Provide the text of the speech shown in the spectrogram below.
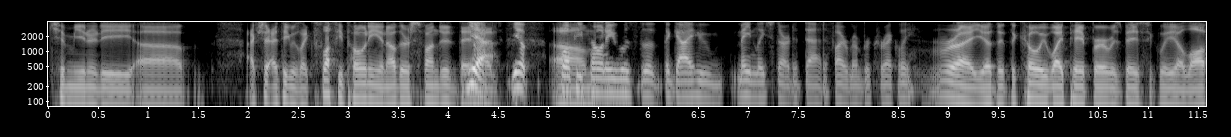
community. Uh, actually, I think it was like Fluffy Pony and others funded. They yeah. had Yep. Fluffy um, Pony was the the guy who mainly started that, if I remember correctly. Right. Yeah. The, the Coie white paper was basically a law,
